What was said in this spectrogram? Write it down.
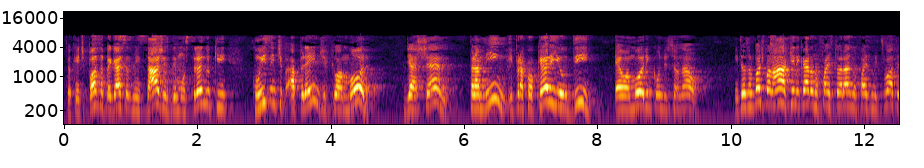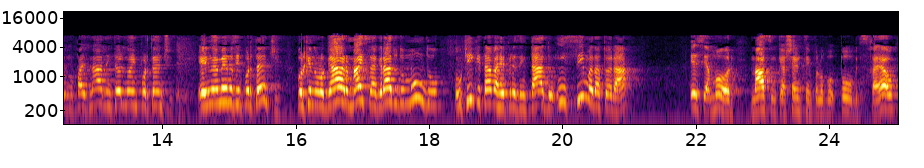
Então que a gente possa pegar essas mensagens demonstrando que com isso a gente aprende que o amor de Hashem, para mim e para qualquer Yehudi, é um amor incondicional. Então você não pode falar, ah, aquele cara não faz Torá, não faz mitzvot, ele não faz nada, então ele não é importante. Ele não é menos importante, porque no lugar mais sagrado do mundo, o que estava representado em cima da Torá? Esse amor máximo que Hashem tem pelo povo de Israel,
